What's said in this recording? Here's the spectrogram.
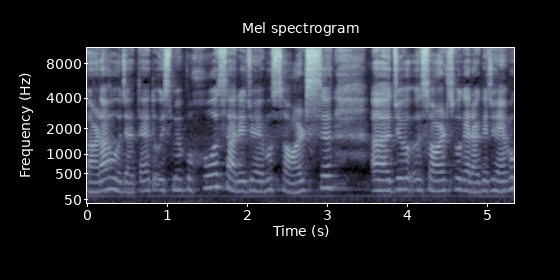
गाढ़ा हो जाता है तो इसमें बहुत सारे जो है वो सॉल्ट्स जो सॉल्ट्स वगैरह के जो है वो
